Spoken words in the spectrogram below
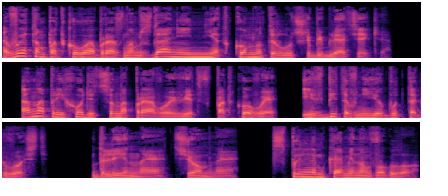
В этом подковообразном здании нет комнаты лучше библиотеки. Она приходится на правую ветвь подковы и вбита в нее будто гвоздь. Длинная, темная, с пыльным камином в углу.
